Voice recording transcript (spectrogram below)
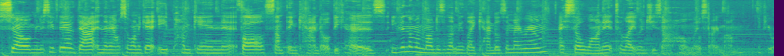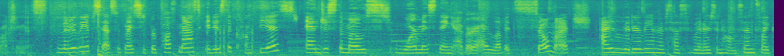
So I'm gonna see if they have that and then I also wanna get a pumpkin fall something candle because even though my mom doesn't let me light candles in my room, I still want it to light when she's not home. Like, sorry mom, if you're watching this. Literally obsessed with my Super Puff mask. It is the comfiest and just the most warmest thing ever. I love it so much. I literally am obsessed with Winners and HomeSense. Like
